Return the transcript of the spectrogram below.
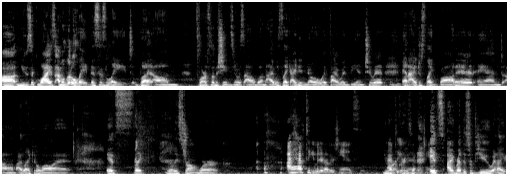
Uh, music wise, I'm a little late. This is late, but um, Florence and the Machine's newest album, I was like, I didn't know if I would be into it, Mm-hmm. and I just like bought it, and um, I like it a lot. It's like really strong work. I have to give it another chance. You I weren't to give it crazy. about- chance. It's. I read this review, and I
